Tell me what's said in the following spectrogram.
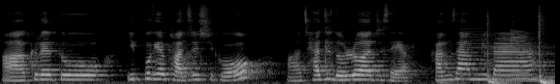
아, 그래도 이쁘게 봐주시고 아, 자주 놀러 와 주세요. 감사합니다.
